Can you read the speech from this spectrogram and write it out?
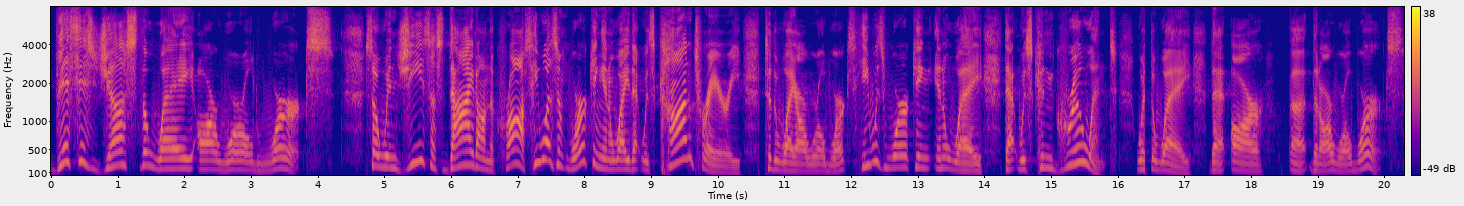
This is just the way our world works. So when Jesus died on the cross, he wasn't working in a way that was contrary to the way our world works. He was working in a way that was congruent with the way that our, uh, that our world works.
